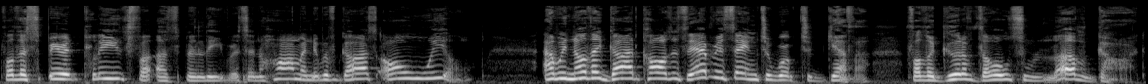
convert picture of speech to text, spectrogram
For the Spirit pleads for us believers in harmony with God's own will. And we know that God causes everything to work together for the good of those who love God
